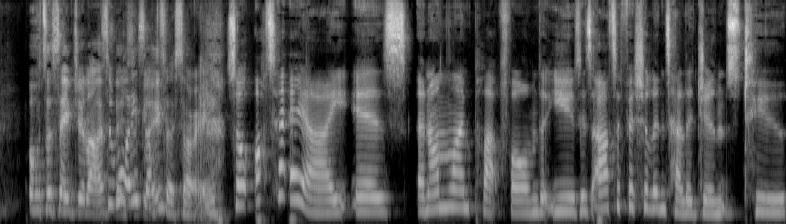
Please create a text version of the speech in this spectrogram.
Otter saved your life. So what is basically. Otter? Sorry. So, Otter AI is an online platform that uses artificial intelligence to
